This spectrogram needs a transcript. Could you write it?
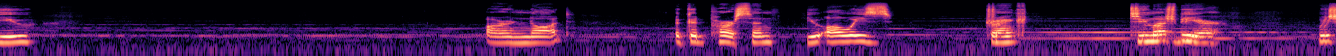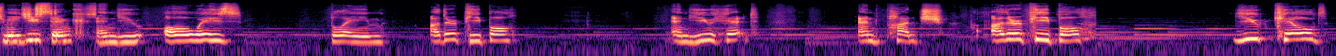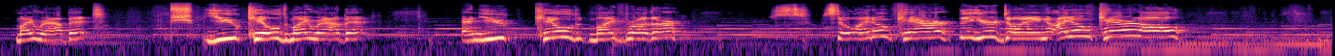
You are not a good person. You always drank too much beer, which made you stink, and you always blame other people, and you hit and punch other people. You killed my rabbit. You killed my rabbit. And you killed my brother. So I don't care that you're dying. I don't care at all.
